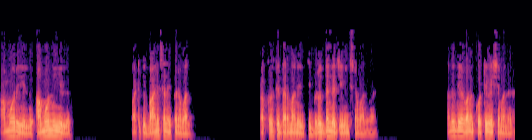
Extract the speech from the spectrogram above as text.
అమోరియులు అమోనీయులు వాటికి బానిసలైపోయిన వాళ్ళు ప్రకృతి ధర్మానికి విరుద్ధంగా జీవించిన వాళ్ళు వాళ్ళు. అందుకు దేవుడు వాళ్ళని కొట్టివేశమన్నాడు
